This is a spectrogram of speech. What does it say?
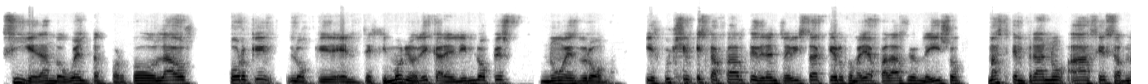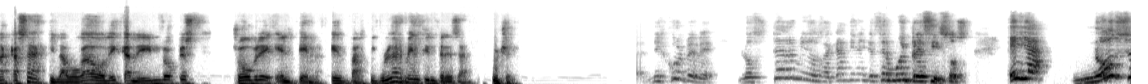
sigue dando vueltas por todos lados porque lo que el testimonio de Karelín López no es broma. Y escuchen esta parte de la entrevista que Rosa María Palacios le hizo más temprano a César Nakazaki, el abogado de Karelín López, sobre el tema, que es particularmente interesante. Escuchen discúlpeme, los términos acá tienen que ser muy precisos. Ella no se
